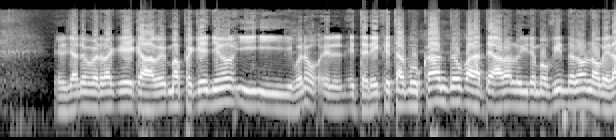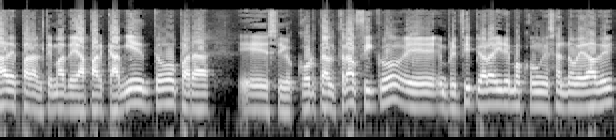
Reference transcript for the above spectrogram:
el llano es verdad que cada vez más pequeño y, bueno, el, tenéis que estar buscando, para ahora lo iremos viendo, ¿no? novedades para el tema de aparcamiento, para eh, se corta el tráfico, eh, en principio ahora iremos con esas novedades,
